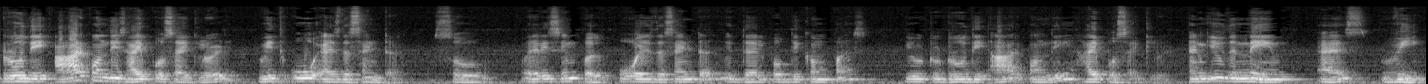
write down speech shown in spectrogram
draw the arc on this hypocycloid with O as the center. So very simple, O as the center with the help of the compass you have to draw the arc on the hypocycloid and give the name as V.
